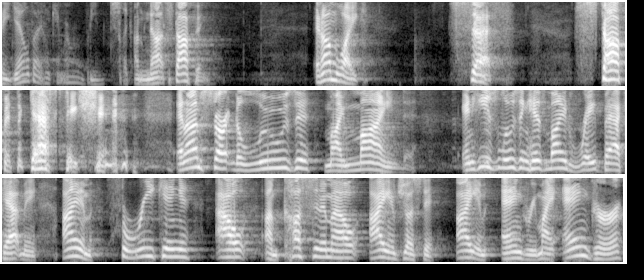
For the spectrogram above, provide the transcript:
he yelled, I can't remember, but he's like, I'm not stopping. And I'm like, Seth, stop at the gas station. and I'm starting to lose my mind. And he's losing his mind right back at me. I am freaking out. I'm cussing him out. I am just, I am angry. My anger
